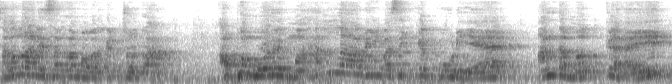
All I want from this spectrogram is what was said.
சல்லல்லாஹு செல்லம் அவர்கள் சொல்றான். அப்போ ஒரு மஹல்லாவில் வசிக்கக்கூடிய அந்த மக்களை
